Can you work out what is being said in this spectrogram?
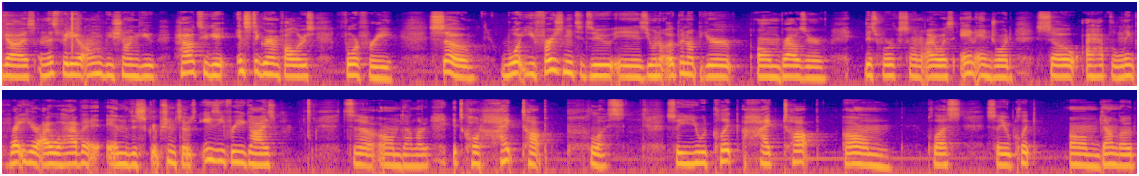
guys, in this video I'm going to be showing you how to get Instagram followers for free. So, what you first need to do is you want to open up your um, browser. This works on iOS and Android, so I have the link right here. I will have it in the description so it's easy for you guys to um, download. It's called Hiketop Plus. So you would click Hiketop um, Plus. So you would click um, download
